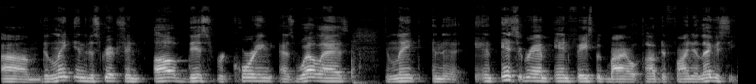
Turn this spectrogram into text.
um, the link in the description of this recording, as well as the link in the in Instagram and Facebook bio of Define Your Legacy.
